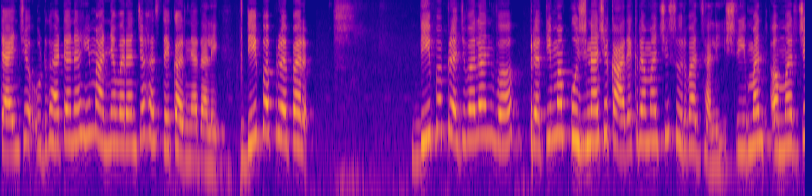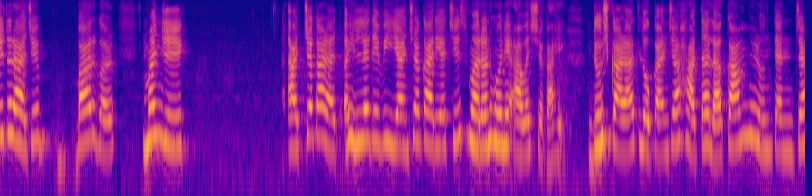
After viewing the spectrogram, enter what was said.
त्यांचे उद्घाटनही मान्यवरांच्या हस्ते करण्यात आले. दीप प्र पर दीप प्रज्वलन व प्रतिमा पूजनाचे कार्यक्रमाची सुरुवात झाली. श्रीमंत अमरजित राजे बारगळ म्हणजे आजच्या काळात अहिल्यादेवी यांच्या कार्याचे स्मरण होणे आवश्यक आहे. दुष्काळात लोकांच्या हाताला काम मिळून त्यांच्या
